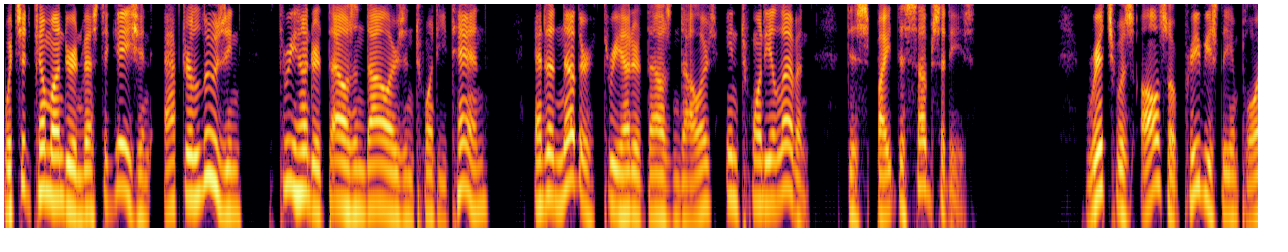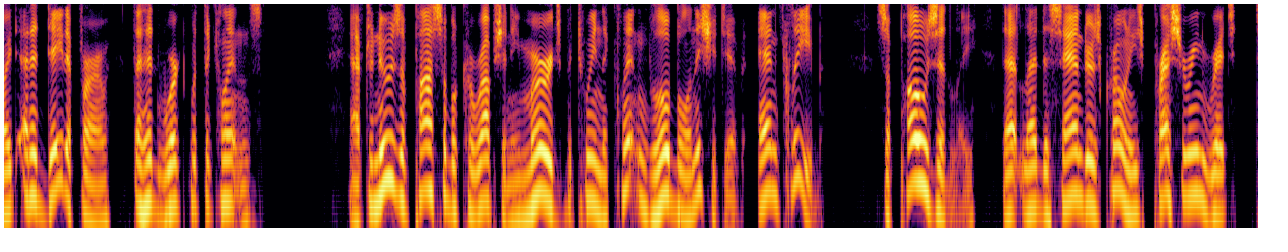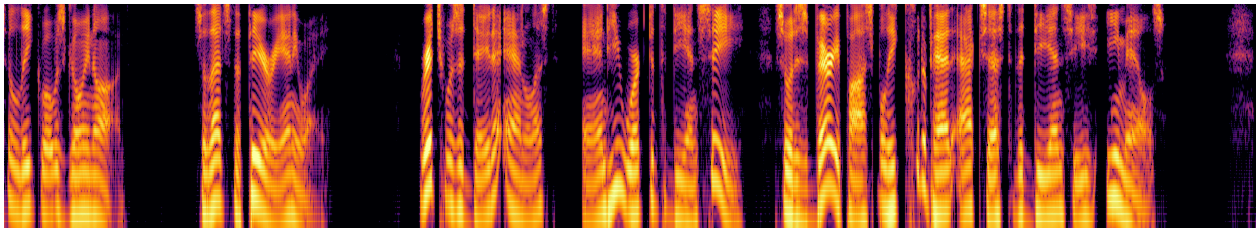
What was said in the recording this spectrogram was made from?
which had come under investigation after losing $300,000 in 2010 and another $300,000 in 2011, despite the subsidies. Rich was also previously employed at a data firm that had worked with the Clintons. After news of possible corruption emerged between the Clinton Global Initiative and Kleeb, supposedly that led to Sanders' cronies pressuring Rich to leak what was going on. So that's the theory, anyway. Rich was a data analyst and he worked at the DNC, so it is very possible he could have had access to the DNC's emails.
